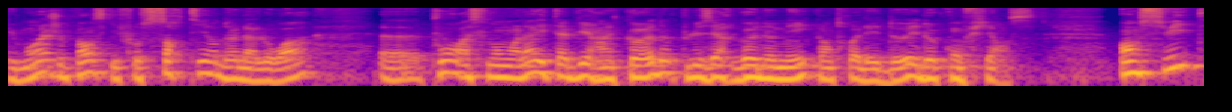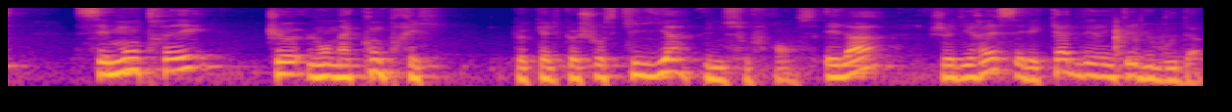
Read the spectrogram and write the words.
Et moi, je pense qu'il faut sortir de la loi euh, pour, à ce moment-là, établir un code plus ergonomique entre les deux et de confiance. Ensuite, c'est montrer que l'on a compris que quelque chose, qu'il y a une souffrance. Et là, je dirais, c'est les quatre vérités du Bouddha.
